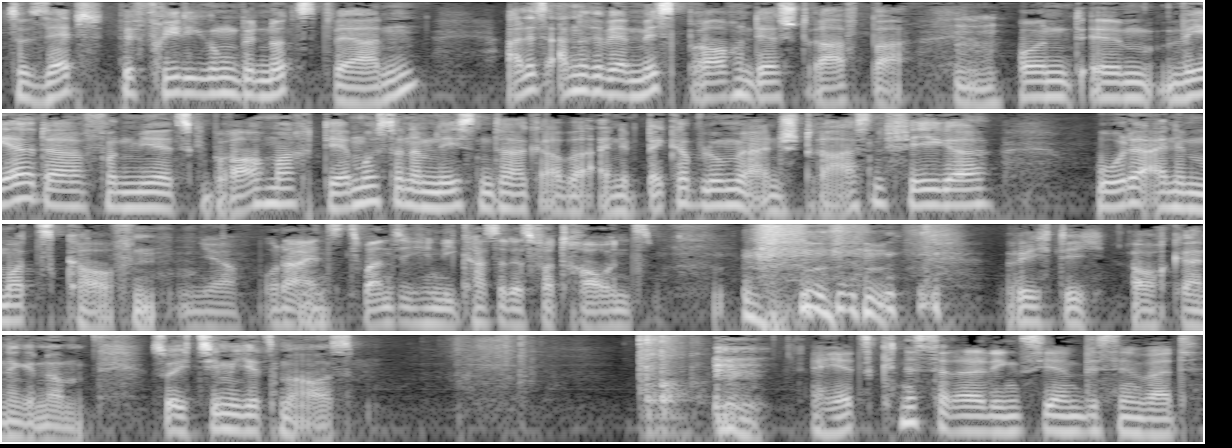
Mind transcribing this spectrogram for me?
zur Selbstbefriedigung benutzt werden. Alles andere wäre Missbrauchen, der ist strafbar. Mhm. Und ähm, wer da von mir jetzt Gebrauch macht, der muss dann am nächsten Tag aber eine Bäckerblume, einen Straßenfeger oder eine Mods kaufen. Ja, oder 1,20 in die Kasse des Vertrauens. Richtig, auch gerne genommen. So, ich ziehe mich jetzt mal aus. Ja, jetzt knistert allerdings hier ein bisschen was.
